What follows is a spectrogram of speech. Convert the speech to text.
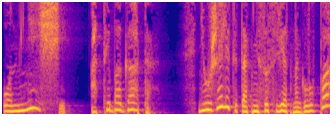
Он нищий, а ты богата. Неужели ты так несусветно глупа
